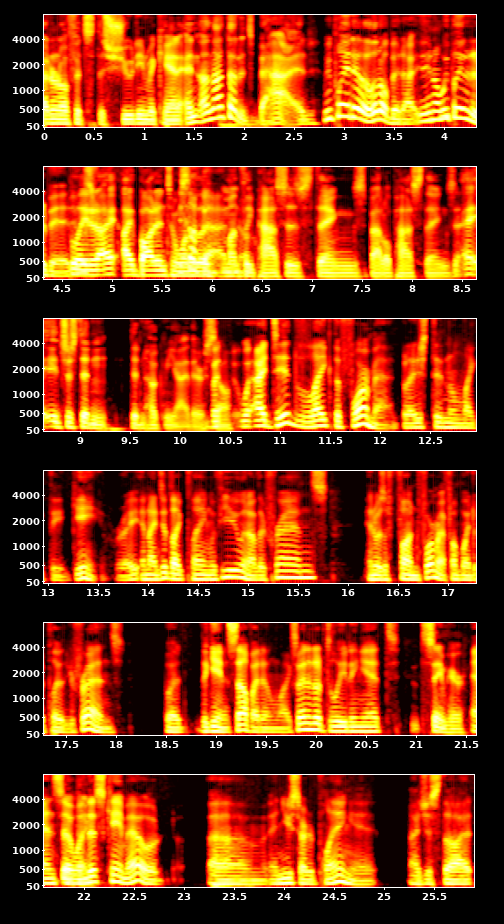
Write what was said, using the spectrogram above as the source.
I don't know if it's the shooting mechanic, and not that it's bad. We played it a little bit. I- You know, we played it a bit. Played was- it. I, I bought into one of the bad, monthly no. passes things, battle pass things. It just didn't didn't hook me either. So But I did like the format, but I just didn't like the game, right? And I did like playing with you and other friends, and it was a fun format, fun way to play with your friends. But the game itself, I didn't like, so I ended up deleting it. same here. And so Same when thing. this came out, um, and you started playing it, I just thought,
